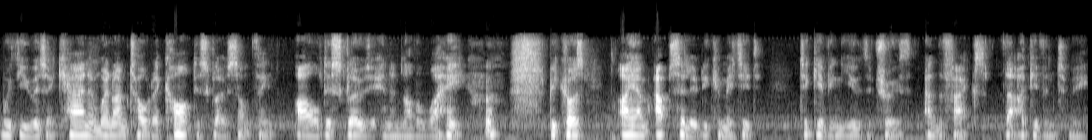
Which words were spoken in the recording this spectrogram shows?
with you as I can. And when I'm told I can't disclose something, I'll disclose it in another way because I am absolutely committed to giving you the truth and the facts that are given to me.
